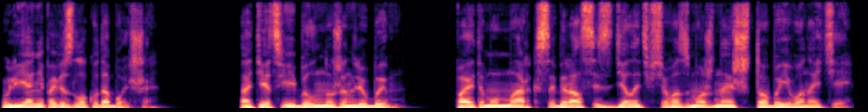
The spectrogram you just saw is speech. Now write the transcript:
Ульяне повезло куда больше. Отец ей был нужен любым, поэтому Марк собирался сделать все возможное, чтобы его найти.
